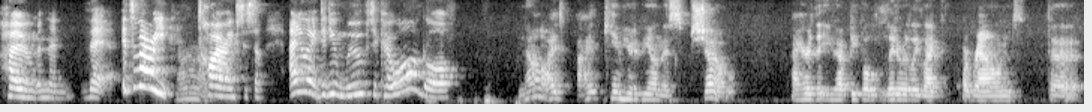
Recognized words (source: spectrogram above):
home and then there. It's a very Ah. tiring system. Anyway, did you move to Quahog or? No, I I came here to be on this show. I heard that you have people literally like around the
